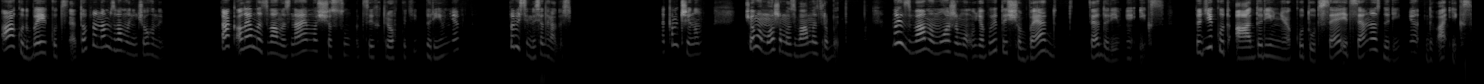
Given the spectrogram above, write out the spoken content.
А, кут Б кут С. Тобто нам з вами нічого не. Так, але ми з вами знаємо, що сума цих трьох кутів дорівнює 180 градусів. Таким чином, що ми можемо з вами зробити? Ми з вами можемо уявити, що b це дорівнює x. Тоді кут А дорівнює куту С, і це в нас дорівнює 2х.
